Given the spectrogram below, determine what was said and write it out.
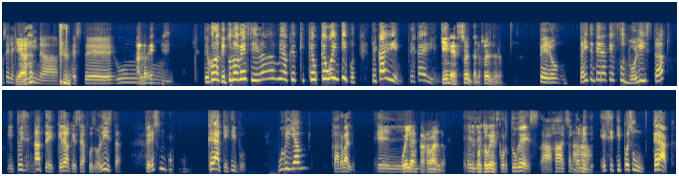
no sé, en la Ya. esquina, este, un... Te juro que tú lo ves y, ah, mira, qué, qué, qué- qué buen tipo, te cae bien, te cae bien. ¿Quién es? Suéltalo, suéltalo. Pero de ahí te enteras que es futbolista y tú dices, no te creo que sea futbolista, pero es un crack el tipo. William Carvalho. El, William Carvalho. El, el portugués. el portugués, ajá, exactamente. Ese tipo es un crack.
